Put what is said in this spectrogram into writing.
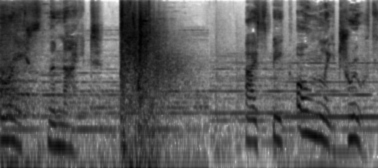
Embrace the night. I speak only truth.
